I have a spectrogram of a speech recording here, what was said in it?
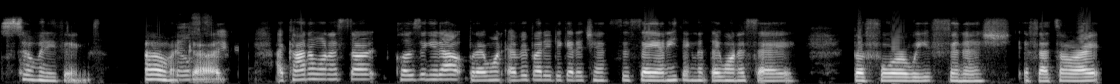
So many things. Oh my self god. I kind of want to start closing it out but i want everybody to get a chance to say anything that they want to say before we finish if that's all right.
